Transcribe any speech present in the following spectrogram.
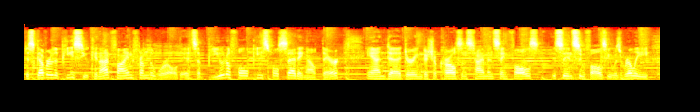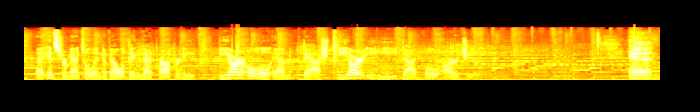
discover the peace you cannot find from the world. It's a beautiful, peaceful setting out there. And uh, during Bishop Carlson's time in St. Falls, in Sioux Falls, he was really uh, instrumental in developing that property. B R O O M T R E E dot O R G. And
